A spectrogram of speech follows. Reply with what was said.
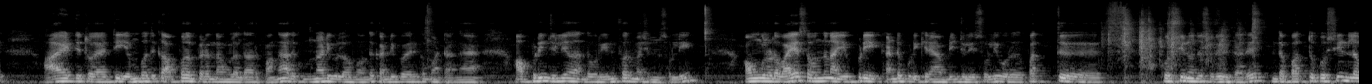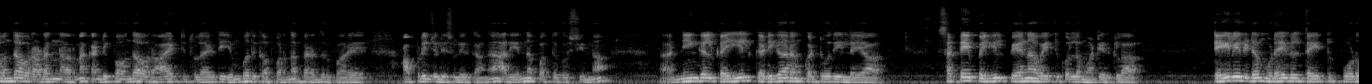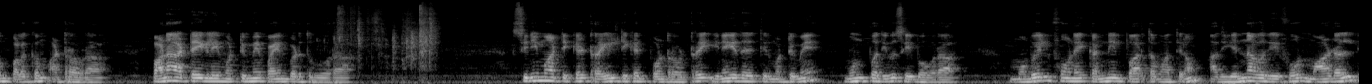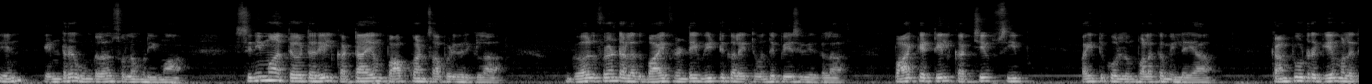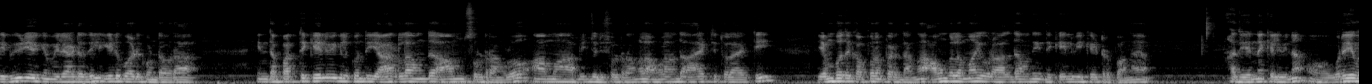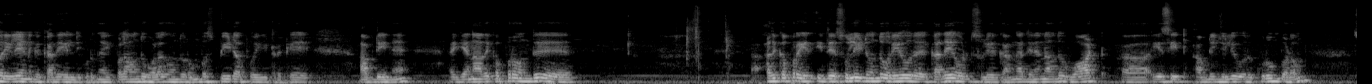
ஆயிரத்தி தொள்ளாயிரத்தி எண்பதுக்கு அப்புறம் பிறந்தவங்கள தான் இருப்பாங்க. அதுக்கு முன்னாடி உள்ளவங்க வந்து கண்டிப்பாக இருக்க மாட்டாங்க. அப்படின்னு சொல்லி அந்த ஒரு இன்ஃபர்மேஷன் சொல்லி அவங்களோட வயசை வந்து நான் எப்படி கண்டுபிடிக்கிறேன் அப்படின்னு சொல்லி சொல்லி ஒரு பத்து கொஸ்டின் வந்து சொல்லியிருக்காரு. இந்த பத்து கொஸ்டினில் வந்து அவர் அடங்கினார்னா கண்டிப்பாக வந்து அவர் ஆயிரத்தி தொள்ளாயிரத்தி எண்பதுக்கு அப்புறம் தான் பிறந்திருப்பார் அப்படின்னு சொல்லி சொல்லியிருக்காங்க. அது என்ன பத்து கொஸ்டின்னா நீங்கள் கையில் கடிகாரம் கட்டுவது இல்லையா? சட்டை பையில் பேனா வைத்து கொள்ள மாட்டீர்களா? டெய்லரிடம் உடைகள் தைத்து போடும் பழக்கம் அற்றவரா? பண அட்டைகளை மட்டுமே பயன்படுத்துபவரா? சினிமா டிக்கெட் ரயில் டிக்கெட் போன்றவற்றை இணையதளத்தில் மட்டுமே முன்பதிவு செய்பவரா? மொபைல் ஃபோனை கண்ணில் பார்த்த மாத்திரம் அது என்ன வகை ஃபோன் மாடல் எண் என்று உங்களால் சொல்ல முடியுமா? சினிமா தேட்டரில் கட்டாயம் பாப்கார்ன் சாப்பிடுவீர்களா? கேர்ள் ஃப்ரெண்ட் அல்லது பாய் ஃப்ரெண்டை வீட்டுக்கு அழைத்து வந்து பேசுவீர்களா? பாக்கெட்டில் கர்ச்சீப் சீப் வைத்துக்கொள்ளும் பழக்கம் இல்லையா? கம்ப்யூட்டர் கேம் அல்லது வீடியோ கேம் விளையாடுவதில் ஈடுபாடு கொண்டவரா? இந்த பத்து கேள்விகளுக்கு வந்து யாரெல்லாம் வந்து ஆம்னு சொல்கிறாங்களோ ஆமாம் அப்படின்னு சொல்லி சொல்கிறாங்களோ அவங்களாம் வந்து ஆயிரத்தி தொள்ளாயிரத்தி எண்பதுக்கு அப்புறம் பிறந்தாங்க. அவங்கள மாதிரி ஒரு ஆள் தான் வந்து இந்த கேள்வி கேட்டிருப்பாங்க. அது என்ன கேள்வினா ஒரே வரியிலே எனக்கு கதை எழுதி கொடுங்க. இப்போலாம் வந்து உலகம் வந்து ரொம்ப ஸ்பீடாக போய்கிட்டு இருக்கு அப்படின்னு. ஏன்னா அதுக்கப்புறம் வந்து அதுக்கப்புறம் இதை சொல்லிட்டு வந்து ஒரே ஒரு கதையை ஒன்று சொல்லியிருக்காங்க. அது என்னென்னா வந்து வாட் இஸ் இட் அப்படின்னு சொல்லி ஒரு குறும்படம்.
